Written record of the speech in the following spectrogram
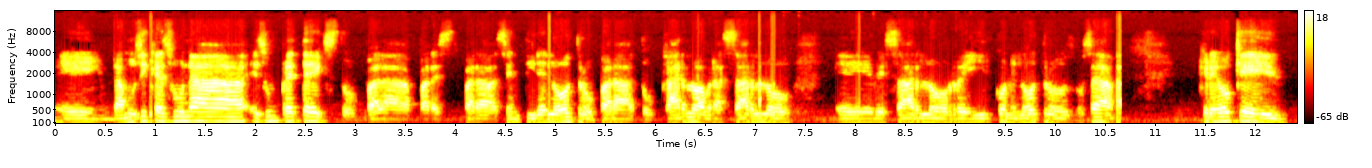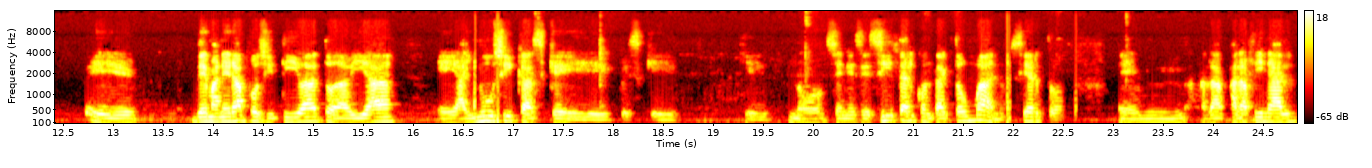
Eh, la música es, una, es un pretexto para, para, para sentir el otro, para tocarlo, abrazarlo, eh, besarlo, reír con el otro. O sea, creo que eh, de manera positiva todavía hay músicas que, pues, que, no se necesita el contacto humano, ¿cierto? a, la, a la final,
